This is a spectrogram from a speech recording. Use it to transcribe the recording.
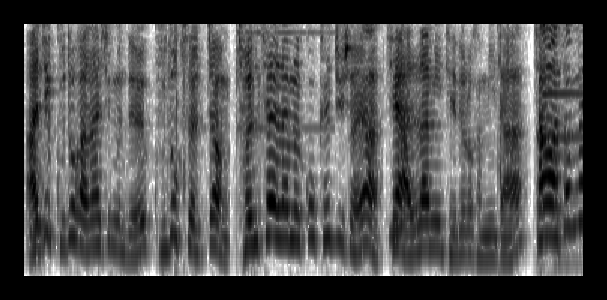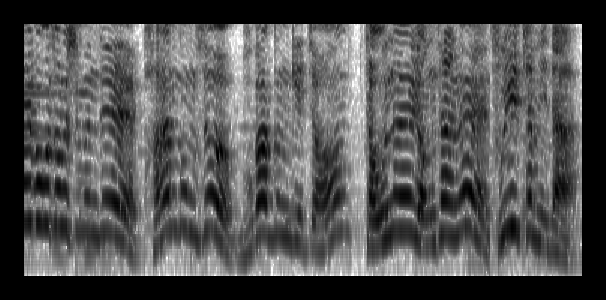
아직 구독 안 하신 분들 구독 설정 전체 알람을 꼭 해주셔야 제 알람이 제대로 갑니다. 자 썸네일 보고 들어오신 분들 바람공수 무과금 계정 자 오늘 영상은 9일차입니다.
